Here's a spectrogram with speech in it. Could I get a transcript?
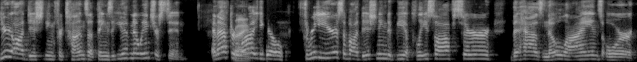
you're auditioning for tons of things that you have no interest in. And after Right. a while, you go three years of auditioning to be a police officer that has no lines or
